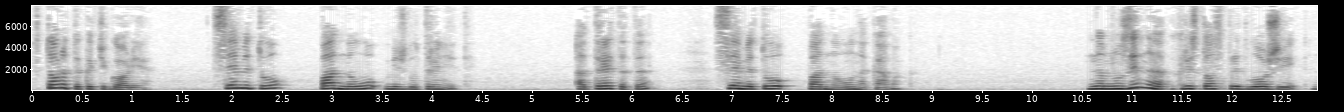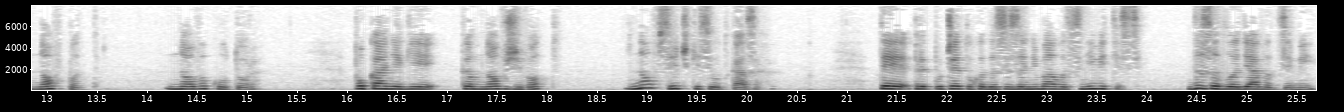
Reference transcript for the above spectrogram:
Втората категория – семето паднало между тръните. А третата – семето паднало на камък. На мнозина Христос предложи нов път, нова култура. Поканя ги към нов живот, но всички се отказаха. Те предпочетоха да се занимават с нивите си, да завладяват земи,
